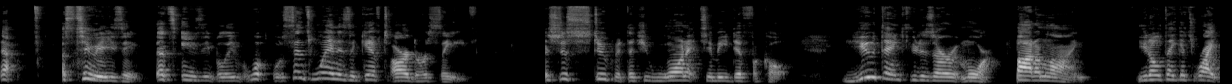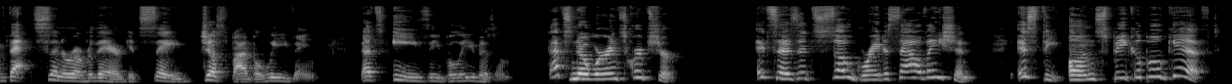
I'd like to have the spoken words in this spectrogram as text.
That's too easy. That's easy, believe. Since when is a gift hard to receive? It's just stupid that you want it to be difficult. You think you deserve it more. Bottom line. You don't think it's right that sinner over there gets saved just by believing. That's easy believism. That's nowhere in Scripture. It says it's so great a salvation. It's the unspeakable gift.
